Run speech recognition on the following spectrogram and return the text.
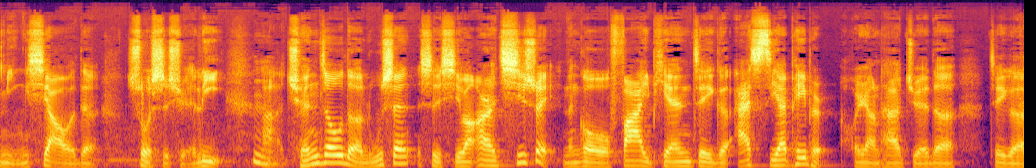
名校的硕士学历啊，泉州的卢生是希望二十七岁能够发一篇这个 SCI paper，会让他觉得这个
